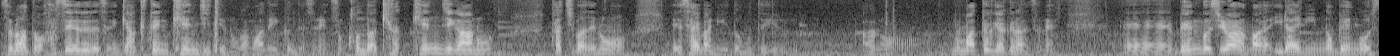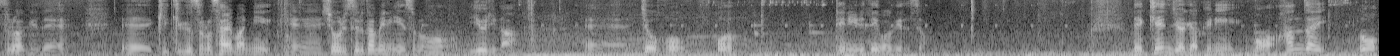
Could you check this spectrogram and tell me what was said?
その後、派生でですね、逆転検事っていうのがまで行くんですね。その今度は検事側の立場での、えー、裁判に挑むという、あの、もう全く逆なんですよね。えー、弁護士は、まあ、依頼人の弁護をするわけで、え結局その裁判に、え勝利するためにその有利な、え情報を手に入れていくわけですよ。で検事は逆にもう犯罪を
